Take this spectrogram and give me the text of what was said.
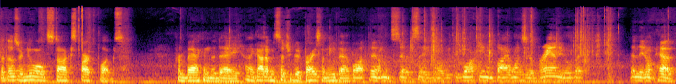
But those are new old stock spark plugs from back in the day. And I got them at such a good price on eBay, I bought them instead of saying, well, we could walk in and buy ones that are brand new, but then they don't have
